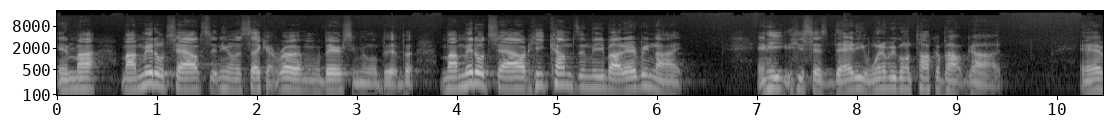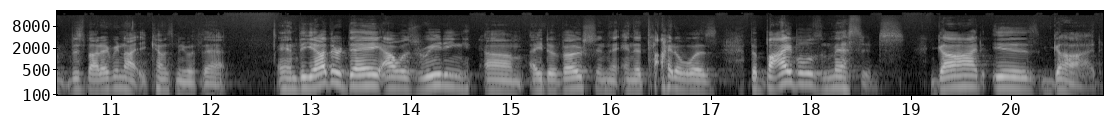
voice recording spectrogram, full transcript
And my, my middle child, sitting here on the second row, I'm embarrassing him a little bit, but my middle child, he comes to me about every night and he, he says, Daddy, when are we going to talk about God? And just about every night he comes to me with that. And the other day I was reading um, a devotion, and the title was The Bible's Message God is God.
